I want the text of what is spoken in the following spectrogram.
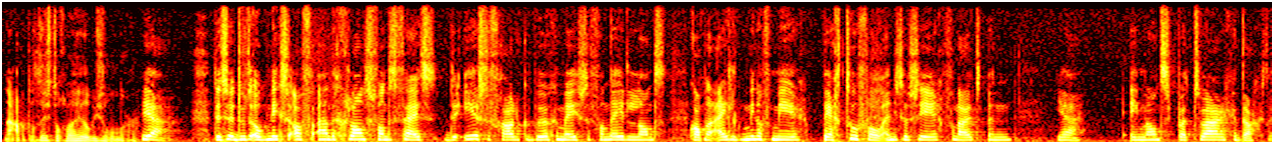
Nou, dat is toch wel heel bijzonder. Ja, dus het doet ook niks af aan de glans van het feit... de eerste vrouwelijke burgemeester van Nederland... kwam dan eigenlijk min of meer per toeval... en niet zozeer vanuit een ja, emancipatoire gedachte.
